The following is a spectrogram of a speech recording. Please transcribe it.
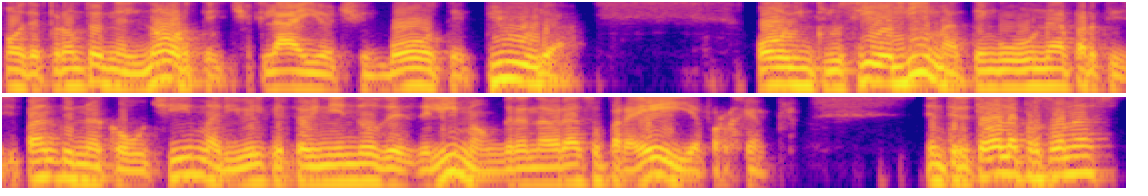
o de pronto en el norte, Chiclayo, Chimbote, Piura, o inclusive Lima. Tengo una participante, una coachí, Maribel, que está viniendo desde Lima. Un gran abrazo para ella, por ejemplo. Entre todas las personas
